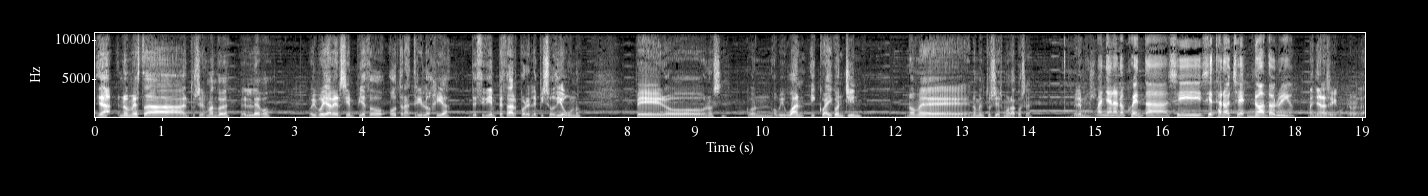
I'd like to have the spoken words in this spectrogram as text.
ya no me está entusiasmando, ¿eh? El Lego. Hoy voy a ver si empiezo otra trilogía. Decidí empezar por el episodio 1, pero no sé, con Obi-Wan y Qui-Gon Jinn no me, no me entusiasmó la cosa, ¿eh? Veremos. Mañana nos cuenta si, si esta noche no has dormido. Mañana seguimos, es verdad.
